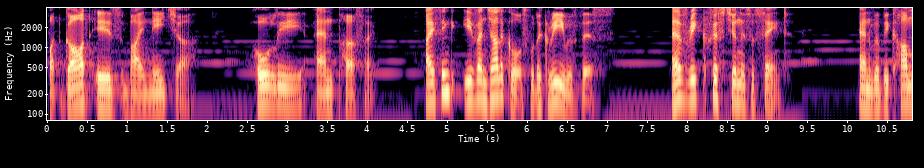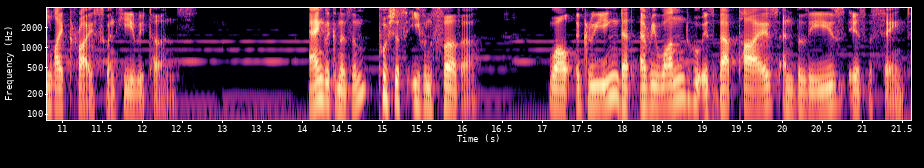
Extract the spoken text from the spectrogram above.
but God is by nature, holy and perfect. I think evangelicals would agree with this. Every Christian is a saint and will become like Christ when he returns. Anglicanism pushes even further. While agreeing that everyone who is baptized and believes is a saint,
